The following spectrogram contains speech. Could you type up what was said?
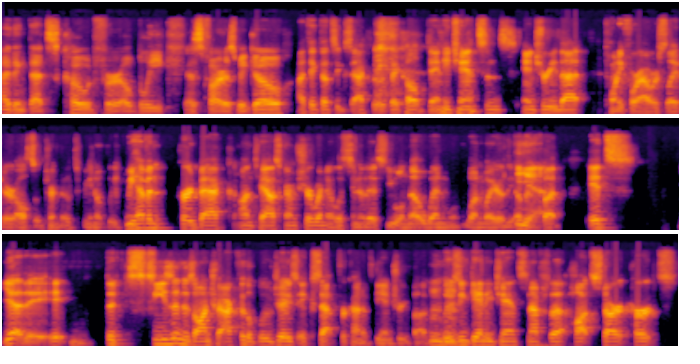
I think that's code for oblique as far as we go. I think that's exactly what they called Danny Jansen's injury that 24 hours later also turned out to be an oblique. We haven't heard back on Teoscar. I'm sure when you're listening to this, you will know when one way or the other. Yeah. But it's yeah, it, the season is on track for the Blue Jays, except for kind of the injury bug. Mm-hmm. Losing Danny Jansen after that hot start hurts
